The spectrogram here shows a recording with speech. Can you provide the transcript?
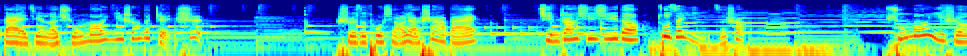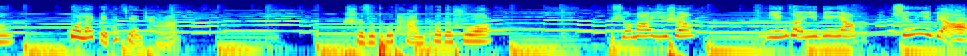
带进了熊猫医生的诊室。狮子兔小脸煞白，紧张兮兮地坐在椅子上。熊猫医生过来给他检查。狮子兔忐忑地说。熊猫医生，您可一定要轻一点儿，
